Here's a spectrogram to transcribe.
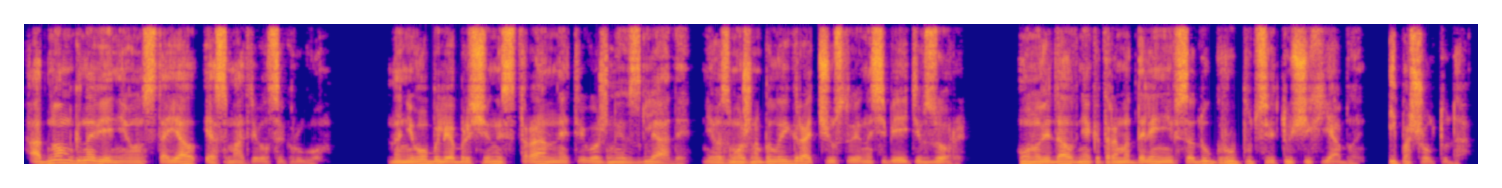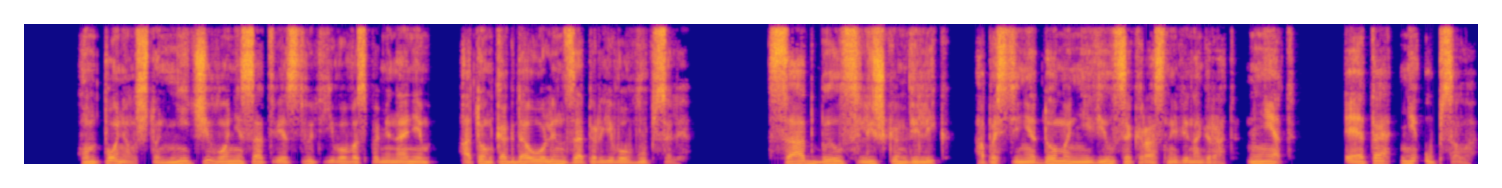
Одно мгновение он стоял и осматривался кругом. На него были обращены странные тревожные взгляды. Невозможно было играть, чувствуя на себе эти взоры. Он увидал в некотором отдалении в саду группу цветущих яблонь и пошел туда. Он понял, что ничего не соответствует его воспоминаниям о том, когда Олин запер его в Упсале. Сад был слишком велик, а по стене дома не вился красный виноград. Нет, это не Упсала.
